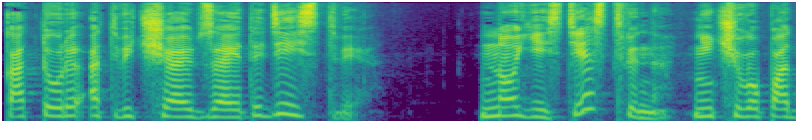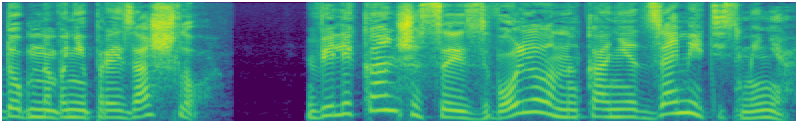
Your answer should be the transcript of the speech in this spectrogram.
которые отвечают за это действие. Но, естественно, ничего подобного не произошло. Великанша соизволила, наконец, заметить меня.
